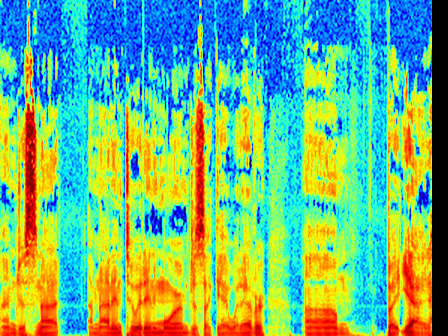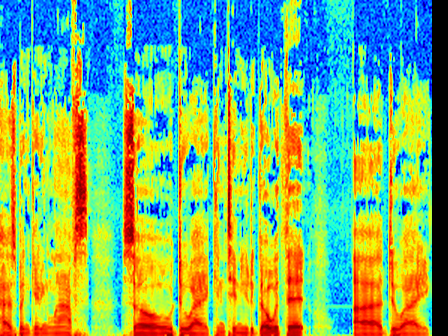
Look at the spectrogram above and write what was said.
I'm just not. I'm not into it anymore. I'm just like yeah, whatever. Um, but yeah, it has been getting laughs. So do I continue to go with it? Uh, do I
